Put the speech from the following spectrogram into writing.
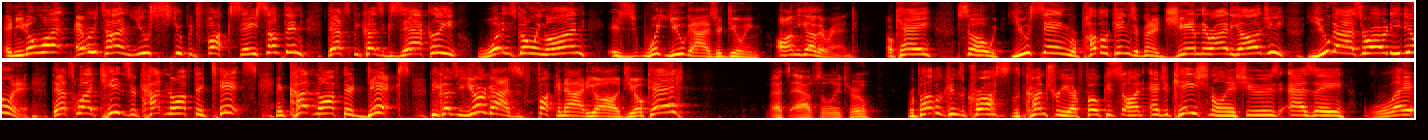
And you know what? Every time you stupid fuck say something, that's because exactly what is going on is what you guys are doing on the other end. Okay? So you saying Republicans are going to jam their ideology? You guys are already doing it. That's why kids are cutting off their tits and cutting off their dicks because of your guys' fucking ideology, okay? That's absolutely true. Republicans across the country are focused on educational issues as they lay,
